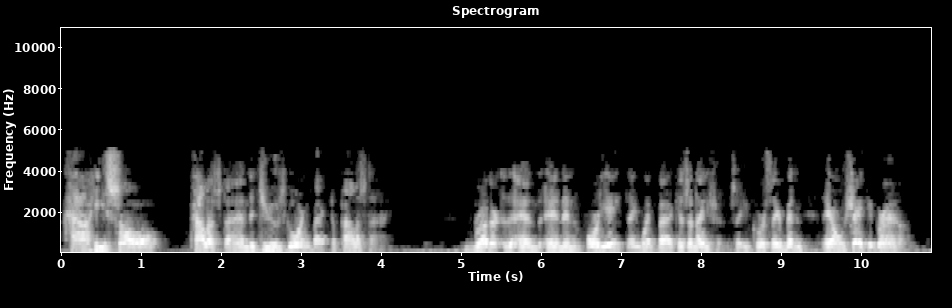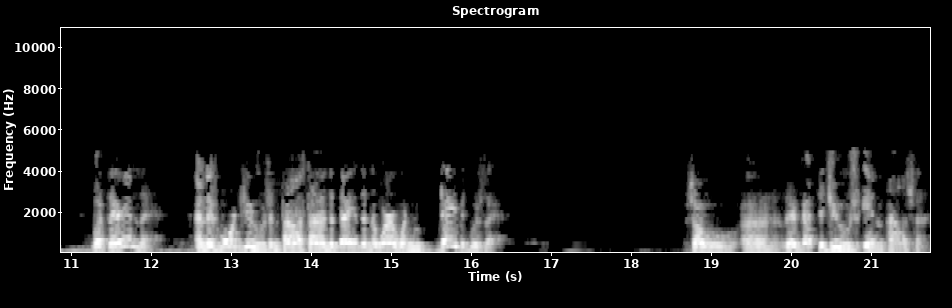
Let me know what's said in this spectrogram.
how he saw Palestine, the Jews going back to Palestine. Brother, and, and in 48 they went back as a nation. See, of course they've been, they're on shaky ground. But they're in there. And there's more Jews in Palestine today than there were when David was there. So, uh, they've got the Jews in Palestine.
